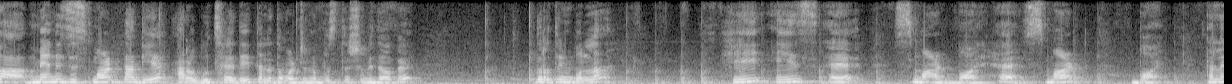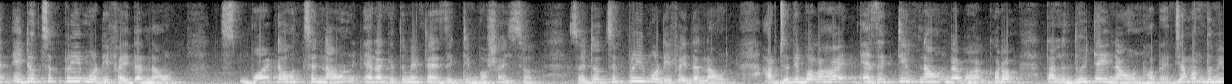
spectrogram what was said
বা ম্যানেজ স্মার্ট না দিয়ে আরও গুছিয়ে দিই, তাহলে তোমার জন্য বুঝতে সুবিধা হবে। ধরো তুমি বললা হি ইজ এ স্মার্ট বয় হ্যাঁ স্মার্ট বয় তাহলে এটা হচ্ছে প্রি মডিফাই দ্য নাউন বয়টা হচ্ছে নাউন এর আগে তুমি একটা অ্যাজেক্টিভ বসাইছো। সো এটা হচ্ছে প্রি মডিফাই দ্য নাউন আর যদি বলা হয় অ্যাজেক্টিভ নাউন ব্যবহার করো, তাহলে দুইটাই নাউন হবে। যেমন তুমি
